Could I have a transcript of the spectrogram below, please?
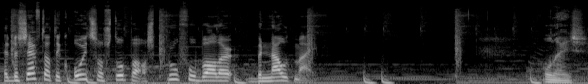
Het besef dat ik ooit zal stoppen als profvoetballer benauwt mij. Oneens.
